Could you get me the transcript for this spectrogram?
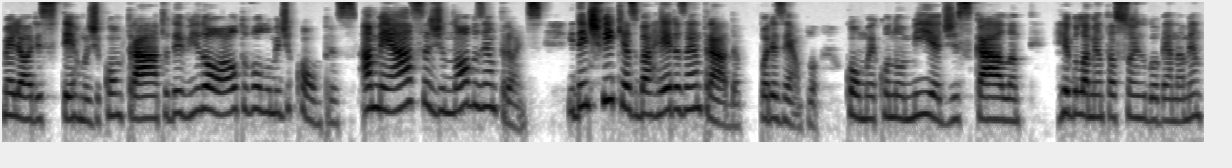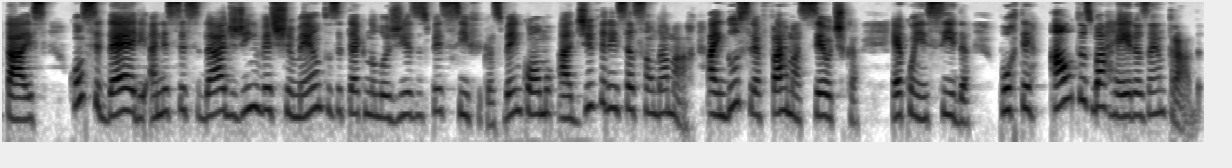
melhores termos de contrato devido ao alto volume de compras. Ameaças de novos entrantes. Identifique as barreiras à entrada, por exemplo, como economia de escala, regulamentações governamentais, considere a necessidade de investimentos e tecnologias específicas, bem como a diferenciação da marca. A indústria farmacêutica é conhecida por ter altas barreiras à entrada.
